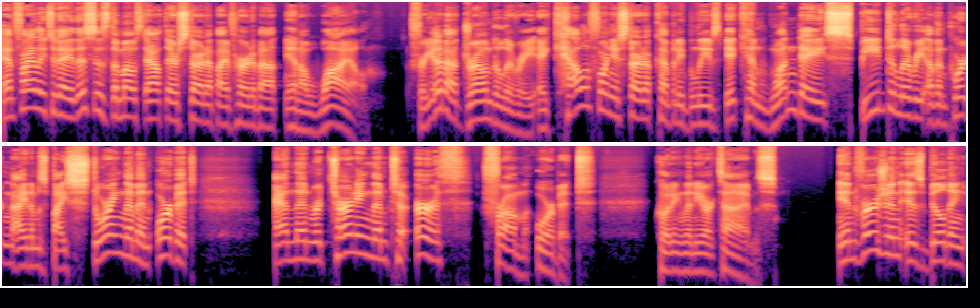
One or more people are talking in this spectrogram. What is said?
And finally, today, this is the most out there startup I've heard about in a while. Forget about drone delivery. A California startup company believes it can one day speed delivery of important items by storing them in orbit and then returning them to Earth from orbit. Quoting the New York Times. Inversion is building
